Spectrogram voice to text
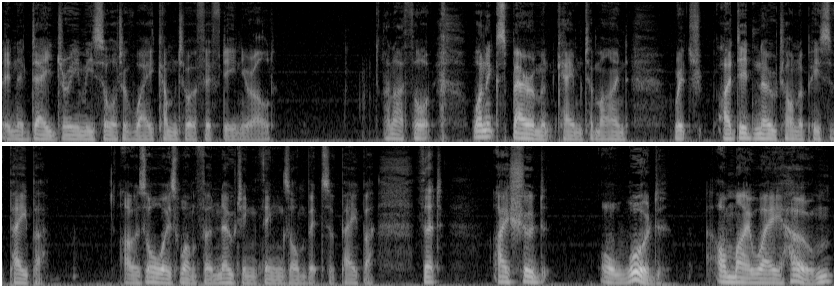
in a daydreamy sort of way, come to a 15 year old. And I thought one experiment came to mind, which I did note on a piece of paper. I was always one for noting things on bits of paper, that I should or would, on my way home,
